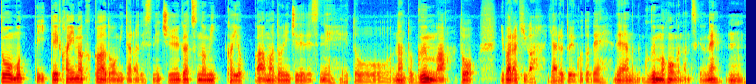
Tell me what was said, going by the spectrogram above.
と思っていて、開幕カードを見たらですね、10月の3日4日、まあ土日でですね、えっ、と、なんと群馬と茨城がやるということで、で、あの、群馬ホームなんですけどね、うん。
